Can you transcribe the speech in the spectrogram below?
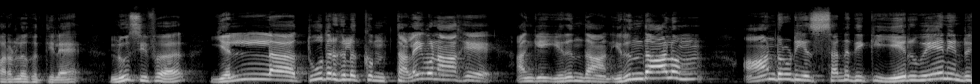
பரலோகத்தில லூசிஃபர் எல்லா தூதர்களுக்கும் தலைவனாக அங்கே இருந்தான். இருந்தாலும் ஆண்டருடைய சன்னதிக்கு ஏறுவேன் என்று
